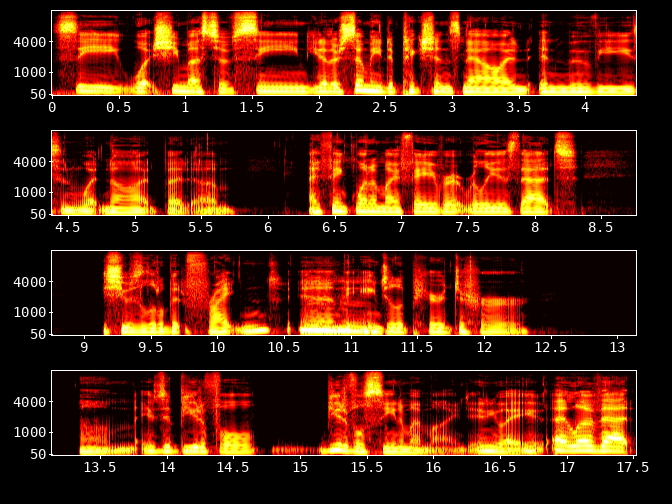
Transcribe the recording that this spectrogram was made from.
see what she must have seen. You know, there's so many depictions now in, in movies and whatnot, but um, I think one of my favorite really is that she was a little bit frightened and Mhm. the angel appeared to her. Um, it was a beautiful, beautiful scene in my mind. Anyway, I love that.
